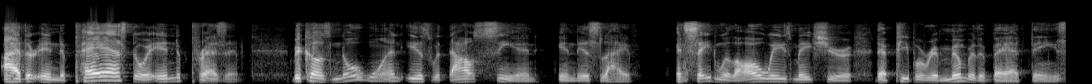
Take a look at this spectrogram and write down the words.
either in the past or in the present, because no one is without sin in this life. And Satan will always make sure that people remember the bad things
